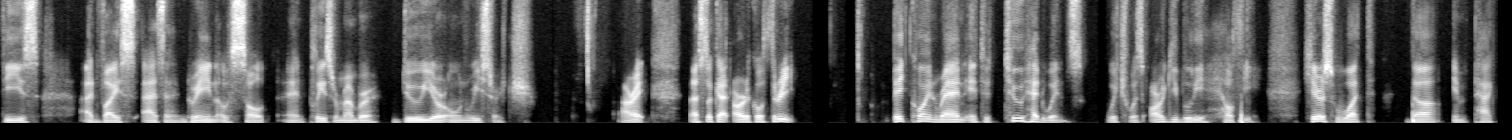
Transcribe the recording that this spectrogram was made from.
these advice as a grain of salt. And please remember, do your own research. All right, let's look at Article 3. Bitcoin ran into two headwinds, which was arguably healthy. Here's what the impact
